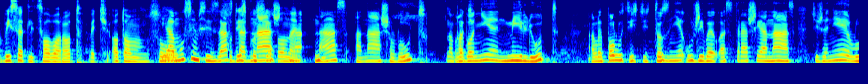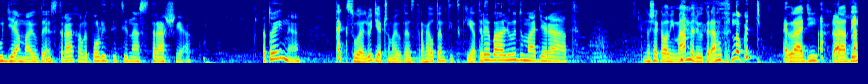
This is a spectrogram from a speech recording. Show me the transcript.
vysvetliť slovo rod. Veď o tom sú Ja musím si zastať náš, na, nás a náš ľud, no, lebo poď. nie my ľud, ale politici to zneužívajú a strašia nás. Čiže nie ľudia majú ten strach, ale politici nás strašia. A to je iné. Tak sú aj ľudia, čo majú ten strach autentický. A to Treba ľud mať rád. No však ale my máme ľud rád. No veď. Radi, rady.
